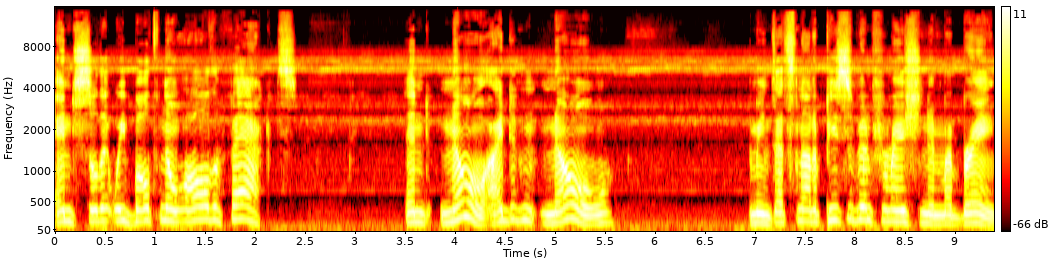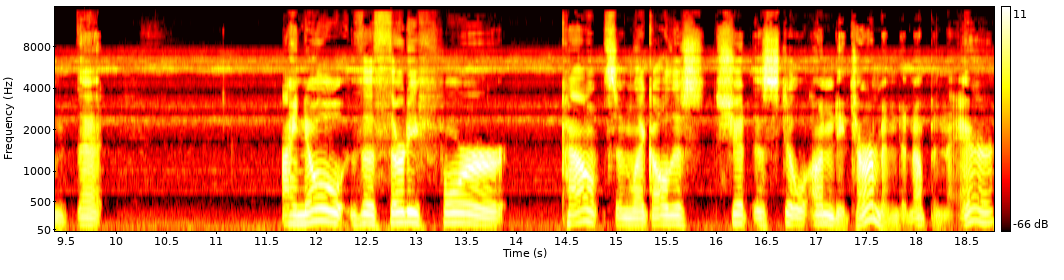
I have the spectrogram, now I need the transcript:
and so that we both know all the facts. And no, I didn't know. I mean, that's not a piece of information in my brain that I know the 34 counts and like all this shit is still undetermined and up in the air.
